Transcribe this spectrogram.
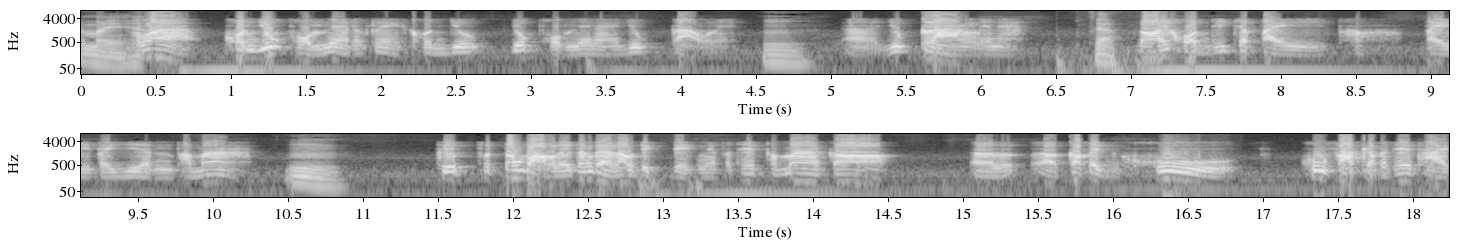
ทำไมเพฮะราะว่า คนยุคผมเนี่ยทุกเพื่อนคนยุคยุคผมเนี่ยนะยุคเก่าเนี่ยอืมเอ่อยุคกลางเนี่ยนะครับน้อยคนที่จะไปไปไปเยือนพม่า อืม คือต้องบอกเลยตั้งแต่เราเด็กๆเนี่ยประเทศพม่าก็ เออเออก็เป็นคู่คู่ฟัดกับประเทศไทย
